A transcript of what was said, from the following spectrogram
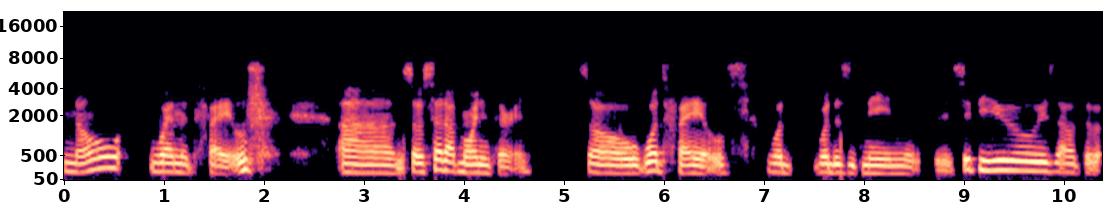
know when it fails. Um, so set up monitoring. So what fails? What what does it mean? CPU is out of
